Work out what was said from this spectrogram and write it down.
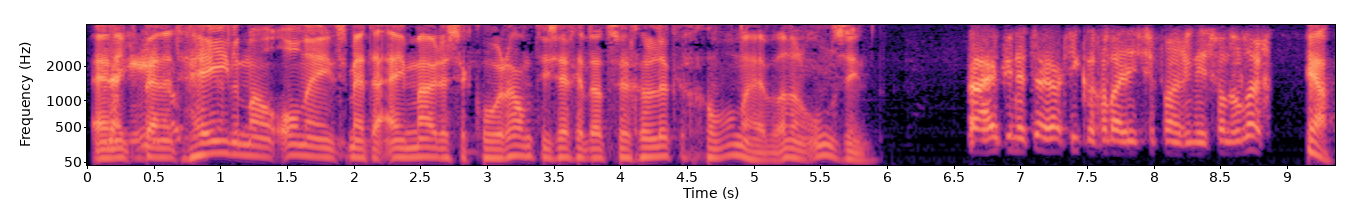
En Nee, ik ben het helemaal oneens met de IJmuidense Courant... die zeggen dat ze gelukkig gewonnen hebben. Wat een onzin. Nou, heb je het eh, artikel gelezen van Rinus van der Lucht? Ja,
